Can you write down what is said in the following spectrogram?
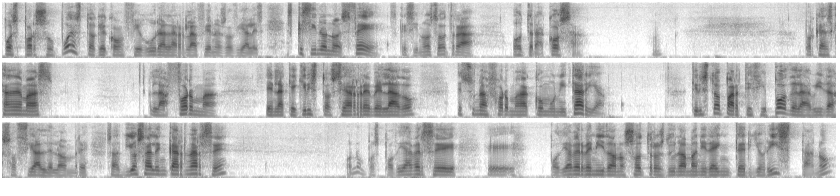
Pues por supuesto que configura las relaciones sociales. Es que si no, no es fe, es que si no es otra, otra cosa. Porque es que además la forma en la que Cristo se ha revelado es una forma comunitaria. Cristo participó de la vida social del hombre. O sea, Dios al encarnarse, bueno, pues podía haberse eh, podía haber venido a nosotros de una manera interiorista, ¿no?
